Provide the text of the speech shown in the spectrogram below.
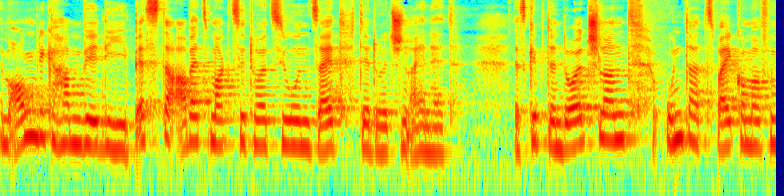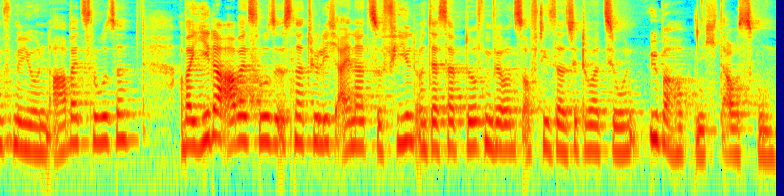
Im Augenblick haben wir die beste Arbeitsmarktsituation seit der deutschen Einheit. Es gibt in Deutschland unter 2,5 Millionen Arbeitslose, aber jeder Arbeitslose ist natürlich einer zu viel und deshalb dürfen wir uns auf dieser Situation überhaupt nicht ausruhen.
